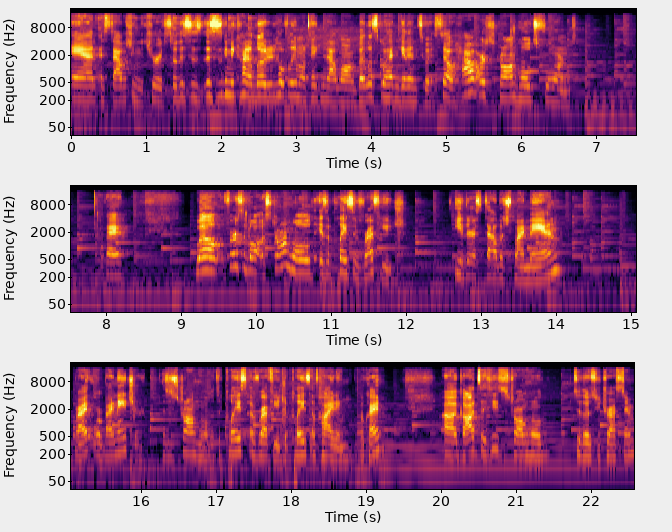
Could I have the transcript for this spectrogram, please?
And establishing the truth. So this is this is gonna be kind of loaded. Hopefully, it won't take me that long, but let's go ahead and get into it. So, how are strongholds formed? Okay. Well, first of all, a stronghold is a place of refuge, either established by man, right, or by nature. It's a stronghold. It's a place of refuge, a place of hiding. Okay. Uh, God says He's a stronghold to those who trust Him,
